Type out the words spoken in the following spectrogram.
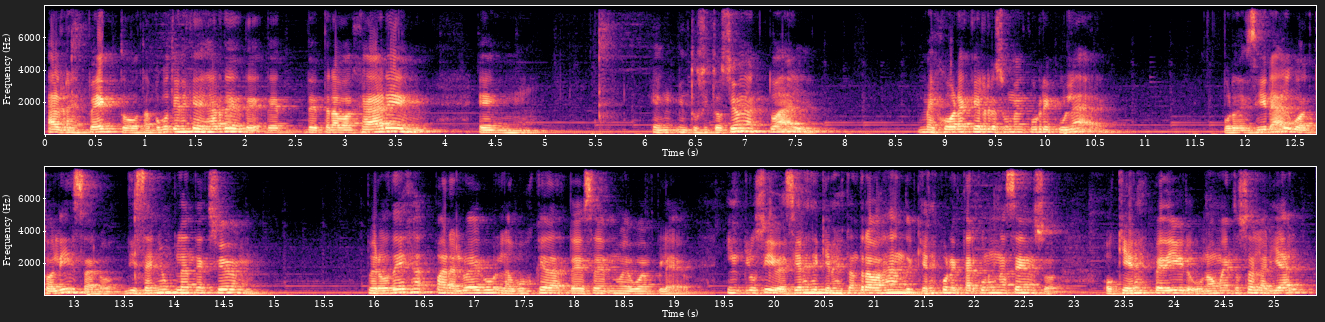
al respecto, tampoco tienes que dejar de, de, de, trabajar en, en en, tu situación actual. Mejora aquel resumen curricular. Por decir algo, actualízalo, diseña un plan de acción, pero deja para luego la búsqueda de ese nuevo empleo. inclusive si eres de quienes están trabajando y quieres conectar con un ascenso o quieres pedir un aumento salarial,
